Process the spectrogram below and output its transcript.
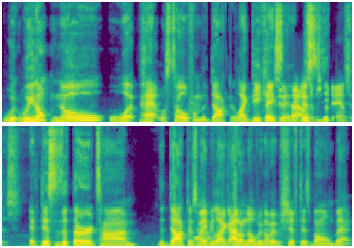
we, we don't know what Pat was told from the doctor. Like DK said, if this is the, dances. if this is the third time, the doctors may be like, I don't know, if we're gonna be able to shift this bone back.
